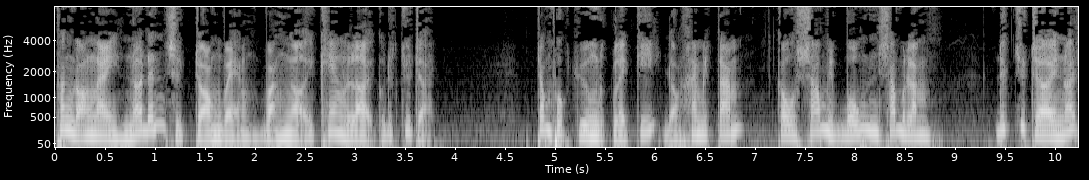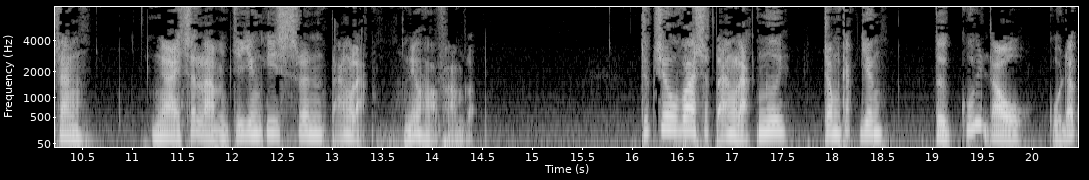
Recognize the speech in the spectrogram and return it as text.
Phân đoạn này nói đến sự trọn vẹn và ngợi khen lời của Đức Chúa Trời. Trong phục truyền luật lệ ký đoạn 28, câu 64-65, Đức Chúa Trời nói rằng, Ngài sẽ làm cho dân Israel tản lạc nếu họ phạm lỗi. Đức giê va sẽ tản lạc ngươi trong các dân, từ cuối đầu của đất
